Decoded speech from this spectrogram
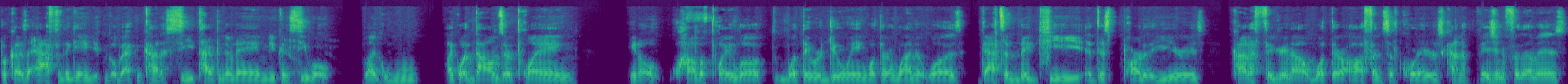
because after the game you can go back and kind of see type in their name, you can yeah. see what like like what downs they're playing, you know, how the play looked, what they were doing, what their alignment was. That's a big key at this part of the year is kind of figuring out what their offensive coordinator's kind of vision for them is.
